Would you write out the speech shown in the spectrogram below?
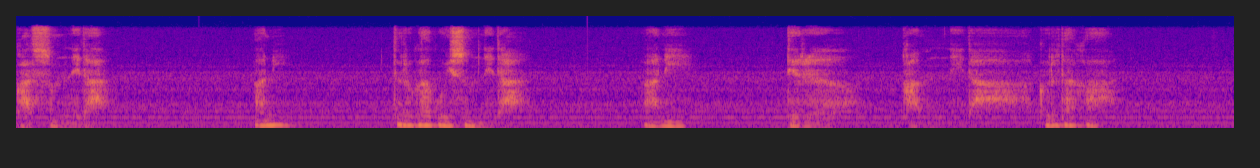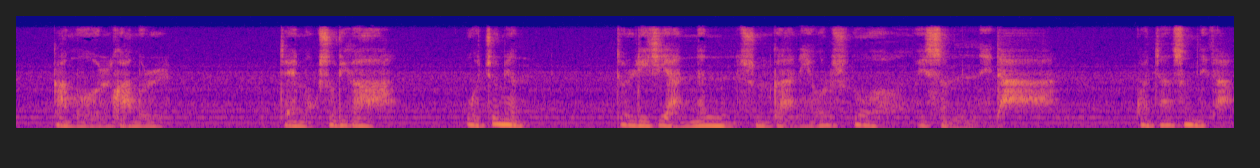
들어갔습니다. 아니, 들어가고 있습니다. 아니, 들어갑니다. 그러다가 가물가물 제 목소리가 어쩌면 들리지 않는 순간이 올 수도 있습니다. 괜찮습니다.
